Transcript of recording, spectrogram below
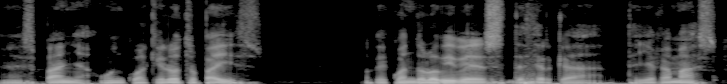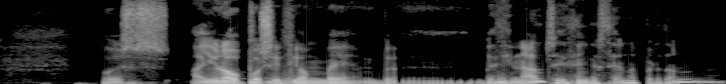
en España o en cualquier otro país, que cuando lo vives de cerca te llega más, pues hay una oposición ve- ve- vecinal, se dice en castellano, perdón,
